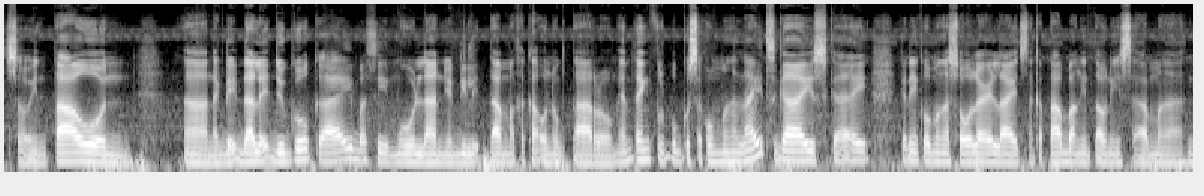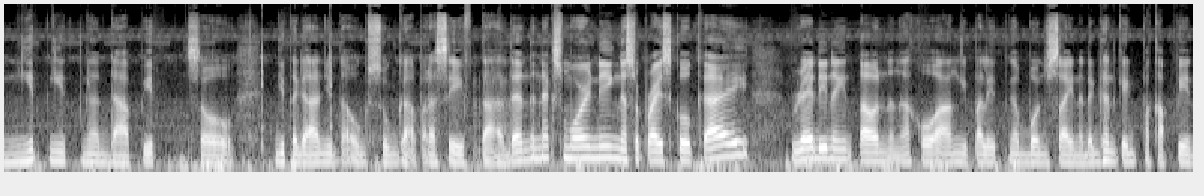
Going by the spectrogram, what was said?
So in taon uh, nagdala jugo kay basi mulan yung dili ta makakaunog tarong. And thankful po ko sa akong mga lights guys kay kani ko mga solar lights nakatabang intaw ni sa mga ngit-ngit nga dapit. So gitagaan yung taog suga para safe ta. Then the next morning na surprise ko kay ready na taon na ako ang ipalit nga bonsai na daghan kay pakapin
